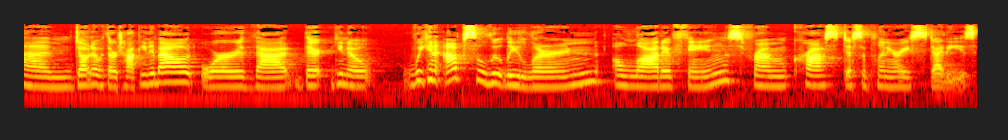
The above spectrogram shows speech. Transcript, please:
um, don't know what they're talking about or that they're you know we can absolutely learn a lot of things from cross disciplinary studies.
